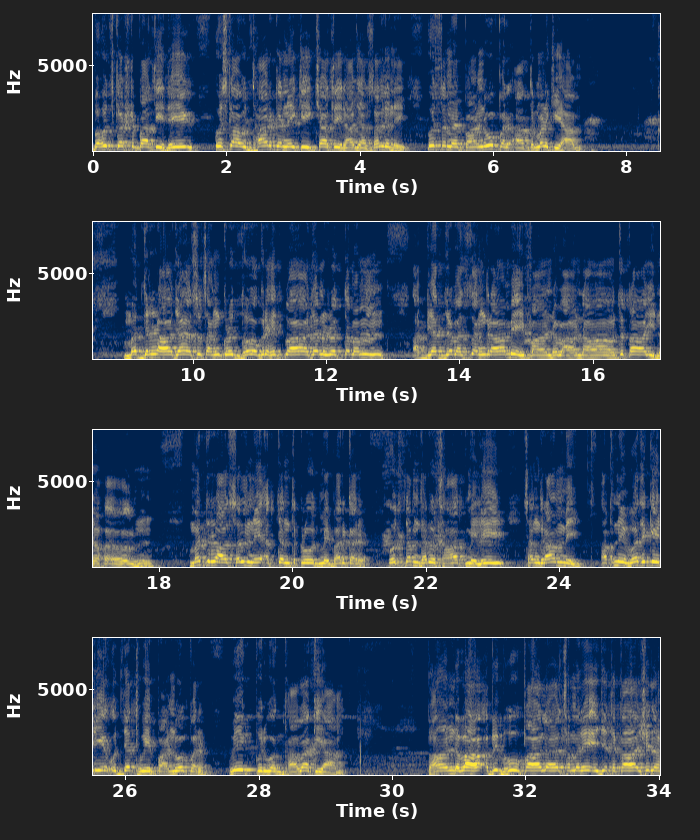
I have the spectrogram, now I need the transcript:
बहुत कष्ट पाती देख उसका उद्धार करने की इच्छा से राजा शल्य ने उस समय पांडवों पर आक्रमण किया। मद्रराजा सुसंक्रुद्धो गृहीत्वा धनुरुत्तम अभ्यद्रव संग्राम पांडवाना मद्रासल ने अत्यंत क्रोध में भरकर उत्तम धनुष हाथ में ले संग्राम में अपने वध के लिए उद्यत हुए पांडवों पर वेगपूर्वक धावा किया। पांडवा अभिभूपाल समरे जतकाशिन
